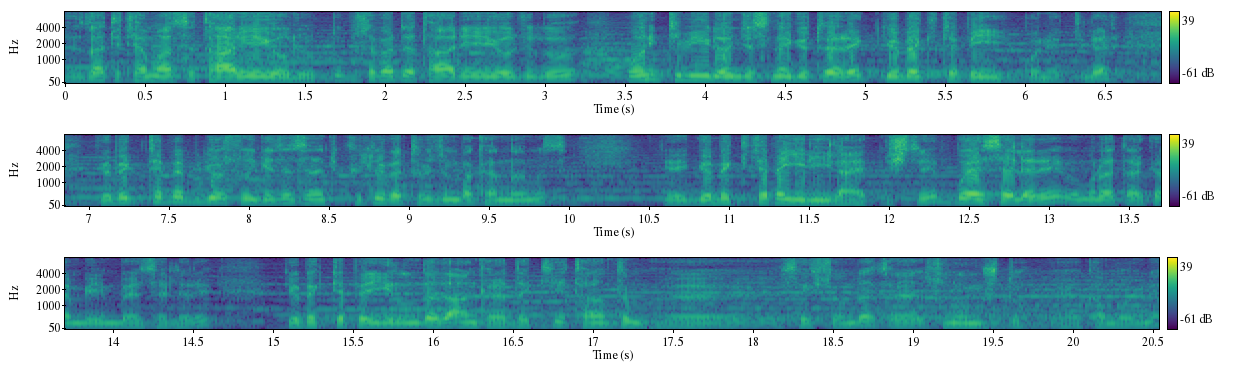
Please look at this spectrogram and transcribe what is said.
e, zaten teması tarihe yolculuktu. Bu sefer de tarihe yolculuğu 12 bin yıl öncesine götürerek Göbekli Tepe'yi konu ettiler. Göbekli Tepe biliyorsunuz Geçen sene Kültür ve Turizm Bakanlığımız e, Göbekli Tepe yılı ilan etmişti. Bu eserleri, Murat Erkan Bey'in bu eserleri Göbektepe yılında da Ankara'daki tanıtım e, seksiyonunda e, sunulmuştu e, kamuoyuna.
